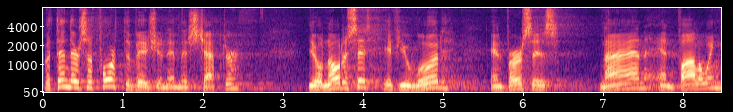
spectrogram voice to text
But then there's a fourth division in this chapter. You'll notice it, if you would, in verses 9 and following.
